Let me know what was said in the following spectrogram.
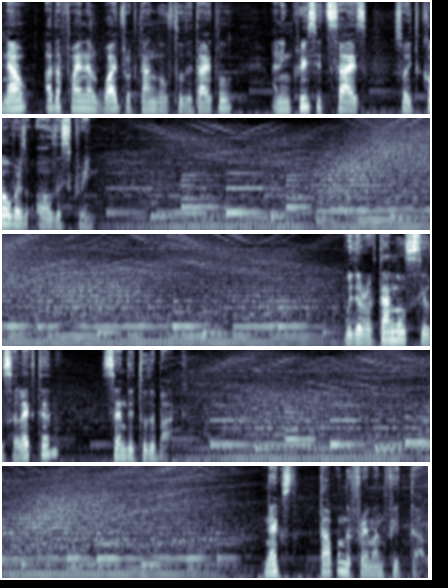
Now add a final white rectangle to the title and increase its size so it covers all the screen. With the rectangle still selected, send it to the back. Next, tap on the Frame and Fit tab.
